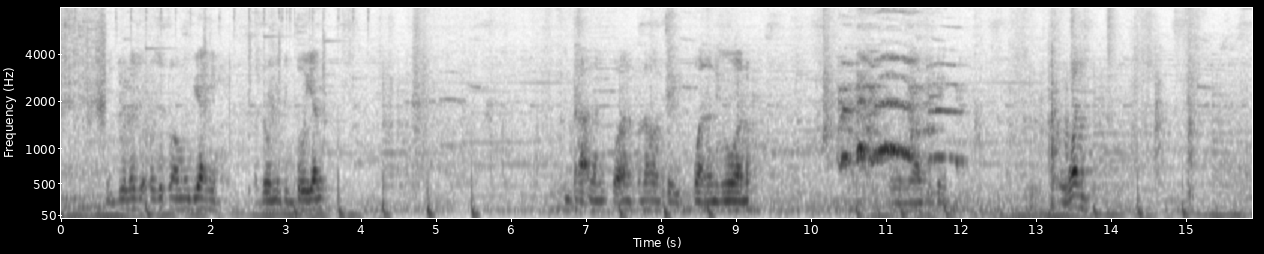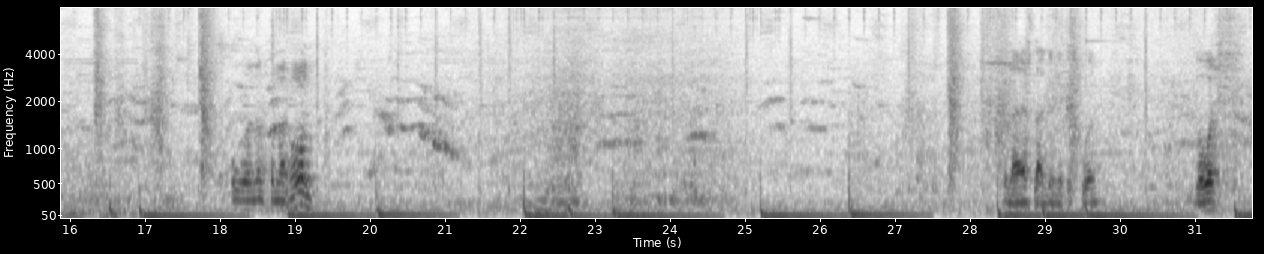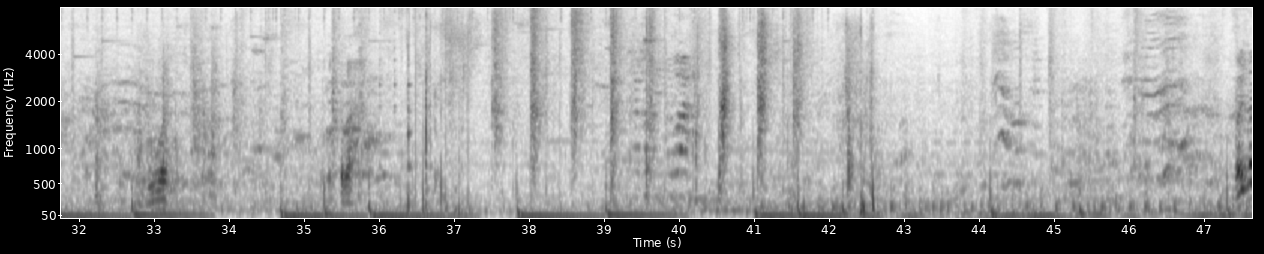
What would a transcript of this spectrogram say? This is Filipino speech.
Medyo lajo pa dito among biyahe. Madong pinto yan. Hintahan lang ko ang panahon kay kuha na ning uwa no. Kay uwan. Uwan ng panahon. Sinayas lagi ng ito kuwan. Gawas. Gawas. Tara. Ay,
